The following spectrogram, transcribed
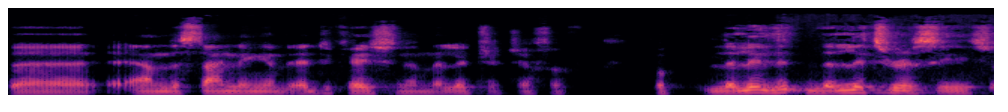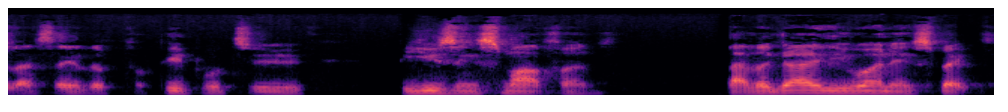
the understanding and the education and the literature for, for the, the literacy, should I say, the, for people to be using smartphones. Like the guy you won't expect,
